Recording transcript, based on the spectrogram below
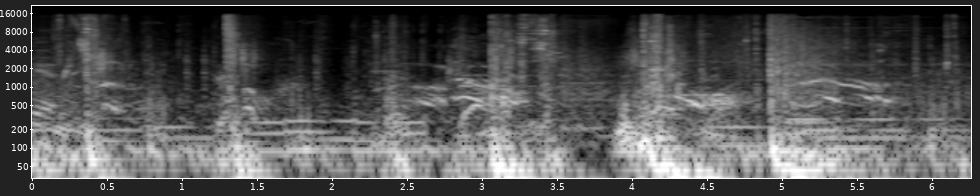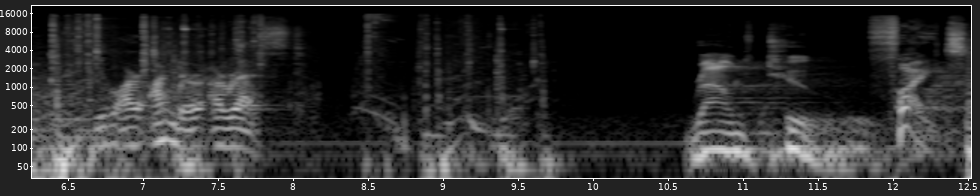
In. You are under arrest. Round two, fight.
